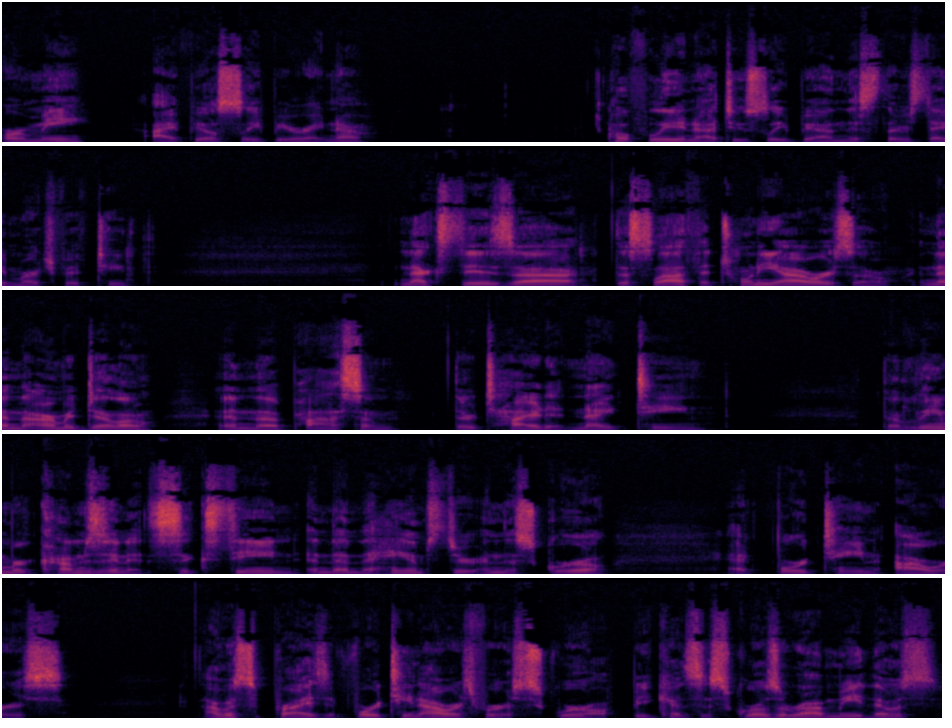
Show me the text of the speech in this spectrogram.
or me. I feel sleepy right now. Hopefully, you're not too sleepy on this Thursday, March 15th. Next is uh, the sloth at 20 hours, though. And then the armadillo and the possum, they're tied at 19. The lemur comes in at 16. And then the hamster and the squirrel at 14 hours. I was surprised at 14 hours for a squirrel because the squirrels around me, those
